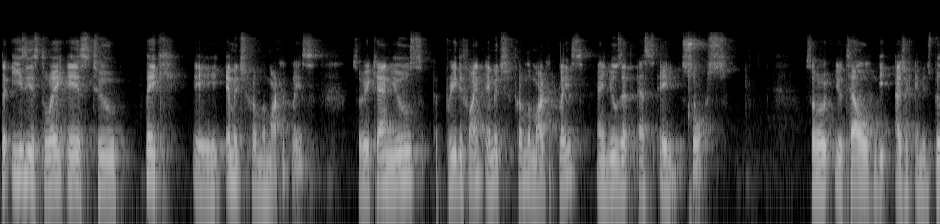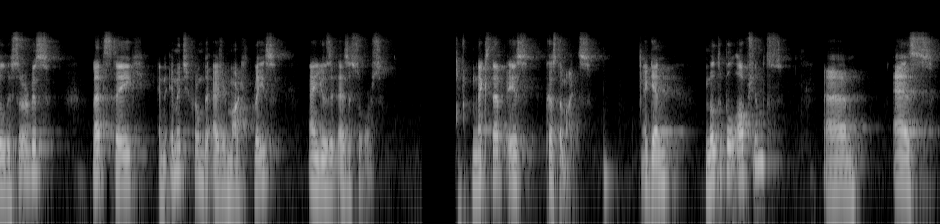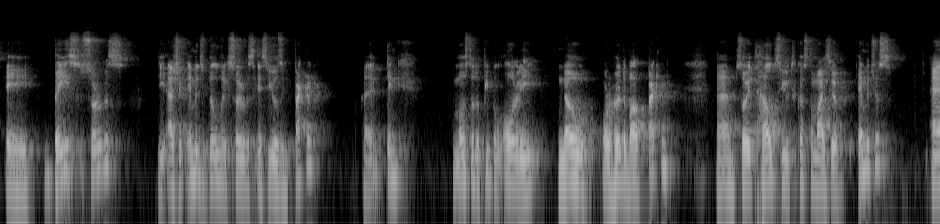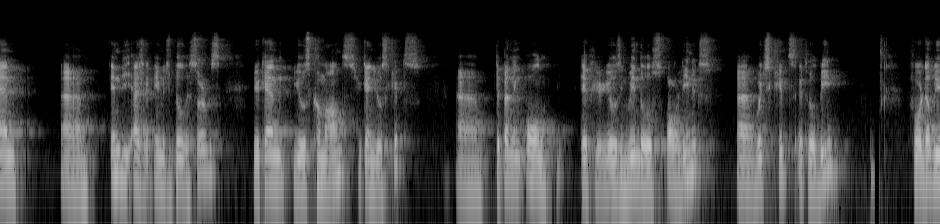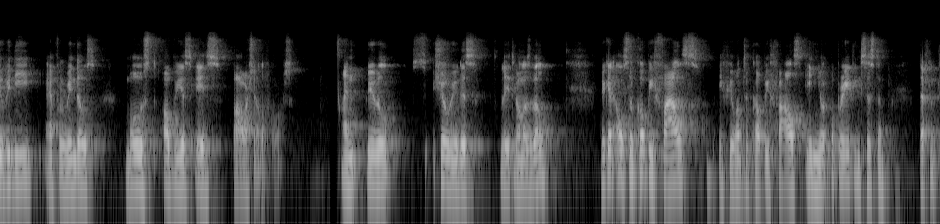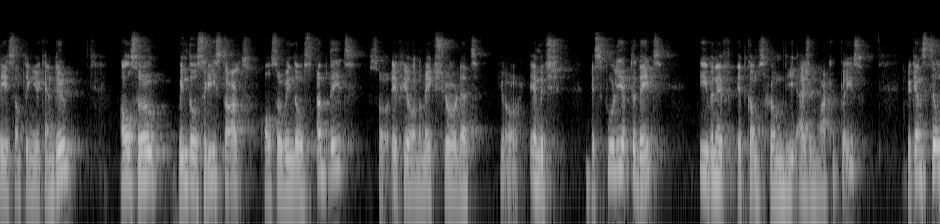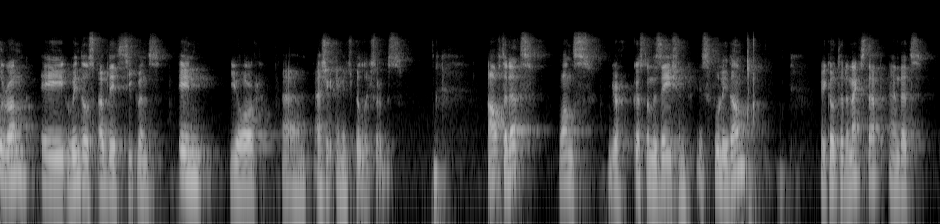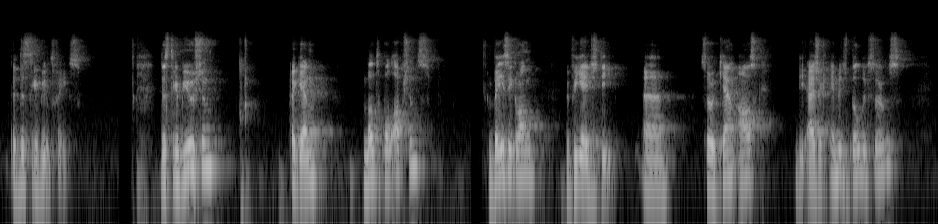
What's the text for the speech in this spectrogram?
The easiest way is to pick a image from the marketplace so you can use a predefined image from the marketplace and use it as a source. So you tell the Azure Image Builder service, let's take an image from the Azure Marketplace and use it as a source. Next step is customize. Again, multiple options. Um, as a base service, the Azure Image Builder service is using Packer. I think most of the people already know or heard about Packer. Um, so it helps you to customize your images. And um, in the Azure Image Builder service, you can use commands, you can use scripts, um, depending on if you're using Windows or Linux, uh, which scripts it will be. For WVD and for Windows, most obvious is PowerShell, of course. And we will show you this later on as well. You can also copy files if you want to copy files in your operating system. Definitely something you can do. Also Windows Restart, also Windows Update. So if you want to make sure that your image is fully up to date, even if it comes from the Azure Marketplace, you can still run a Windows Update sequence in your um, Azure Image Builder service. After that, once your customization is fully done, we go to the next step, and that's the distribute phase. Distribution, again, multiple options. Basic one, VHD. Uh, so you can ask the Azure Image Builder service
